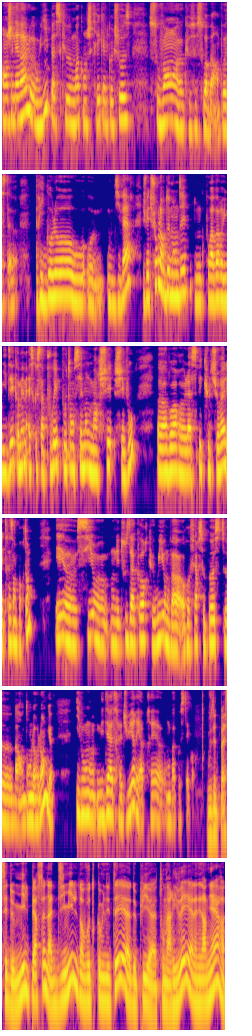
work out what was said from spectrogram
En général, oui, parce que moi, quand je crée quelque chose, souvent, que ce soit bah, un post rigolo ou, ou, divers, je vais toujours leur demander, donc pour avoir une idée quand même, est-ce que ça pourrait potentiellement marcher chez vous? Euh, Avoir euh, l'aspect culturel est très important. Et euh, si on est tous d'accord que oui, on va refaire ce post bah, dans leur langue, ils vont m'aider à traduire et après on va poster quoi. Vous êtes passé de 1000 personnes à 10 000 dans votre communauté depuis ton arrivée l'année dernière.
